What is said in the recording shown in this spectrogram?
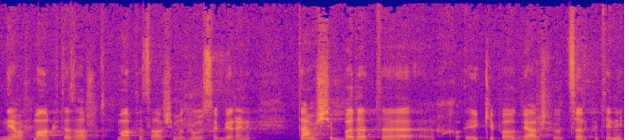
не в малката зала, защото в малката зала ще има друго събиране, там ще бъдат екипа от вярващи от църквите ни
